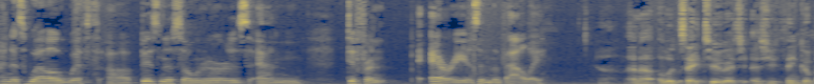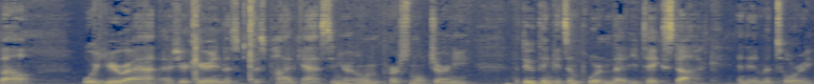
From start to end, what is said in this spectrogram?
and as well with uh, business owners and different areas in the valley. Yeah. And I would say too, as as you think about where you're at, as you're hearing this this podcast and your own personal journey, I do think it's important that you take stock and inventory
